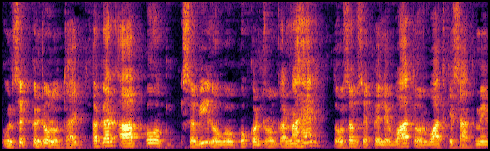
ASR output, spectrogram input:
उनसे कंट्रोल होता है। अगर आपको सभी रोगों को कंट्रोल करना है तो सबसे पहले वात और वात के साथ में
